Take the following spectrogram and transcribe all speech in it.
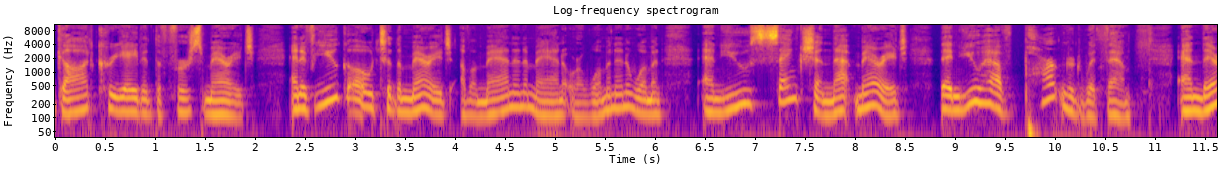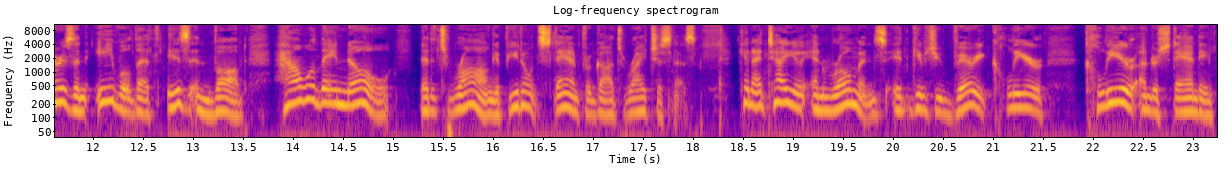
God created the first marriage. And if you go to the marriage of a man and a man or a woman and a woman and you sanction that marriage, then you have partnered with them and there is an evil that is involved. How will they know that it's wrong if you don't stand for God's righteousness? Can I tell you in Romans, it gives you very clear clear understanding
